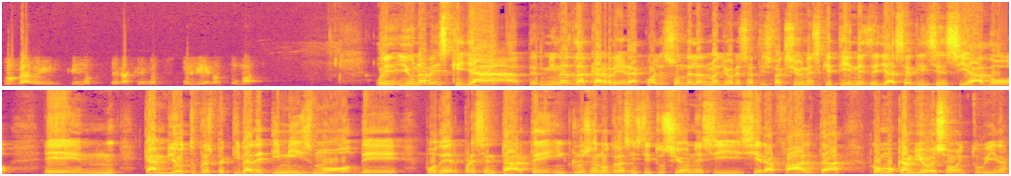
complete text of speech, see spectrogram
duda de que lo que estén haciendo pues, esté bien o esté mal. Oye, y una vez que ya terminas la carrera, ¿cuáles son de las mayores satisfacciones que tienes de ya ser licenciado? Eh, ¿Cambió tu perspectiva de ti mismo, de poder presentarte incluso en otras instituciones si hiciera falta? ¿Cómo cambió eso en tu vida?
